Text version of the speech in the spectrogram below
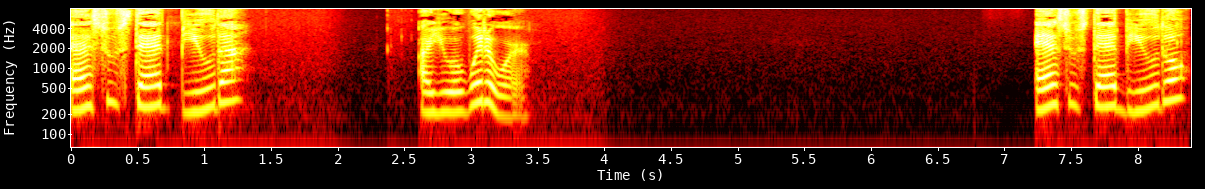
¿Es usted viuda? Are you a widower? ¿Es usted viudo?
